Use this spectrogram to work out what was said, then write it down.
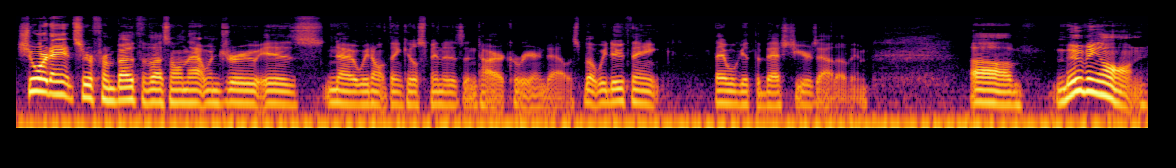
short answer from both of us on that one, Drew, is no, we don't think he'll spend his entire career in Dallas, but we do think they will get the best years out of him. Uh, moving on,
